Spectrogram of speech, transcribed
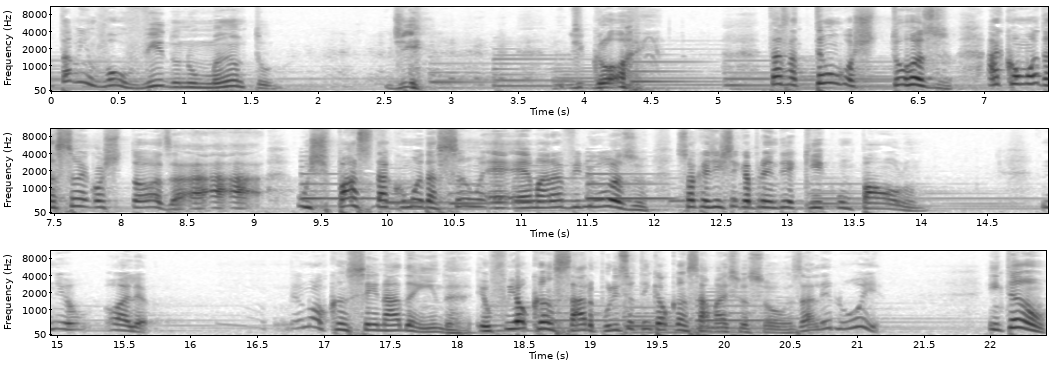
eu estava envolvido no manto de, de glória. Estava tão gostoso. A acomodação é gostosa. A, a, a, o espaço da acomodação é, é, maravilhoso. Só que a gente tem que aprender aqui com Paulo. Eu, olha, eu não alcancei nada ainda. Eu fui alcançado, por isso eu tenho que alcançar mais pessoas. Aleluia. Então,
